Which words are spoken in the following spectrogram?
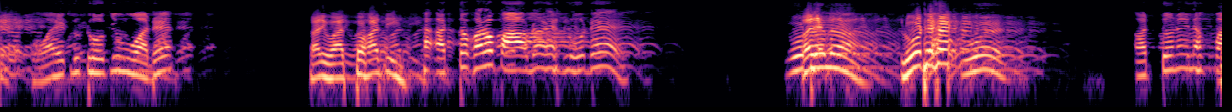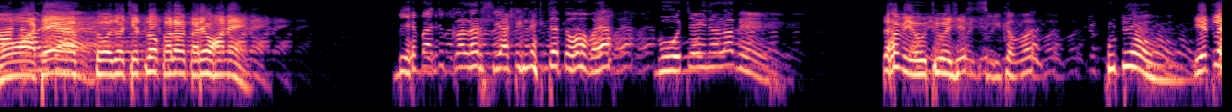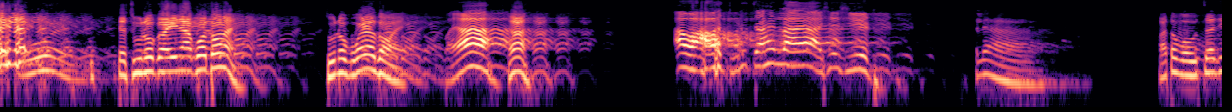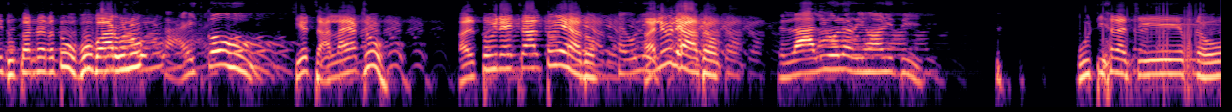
એટલું ઠોક્યું મોઢે તારી વાત તો સાચી. આજ તો ખરો પાવડર એક લોટ હે. લોટે હે ઓય. આજ તો નહીં ને પાટા તો જો કેટલો કલર કર્યો હને. બે બાજુ કલર સિયાટી નહીં તો ભયા બોચે ન લાગે. તમે એવું થયું છે શી ખબર? ફૂટ્યો. એટલે ને? તે ચૂનો ગાઈ નાખો તો ને. ચૂનો પડ્યો તો ભયા? હા. આ વાવાઝોડું ચાહે લાયા હશે શેઠ. એટલે આ તો બહુચાજી દુકાનમાં નતું ઊભું બહાર ઓલું. આઈ જ કહું હું. જે ચાલાયક છું. હલતું નહીં ચાલતું નહીં આ તો હલ્યું લે આ તો લાલી ઓલા રિહાણી થી બુટિયાના ચેપ ને ઓ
